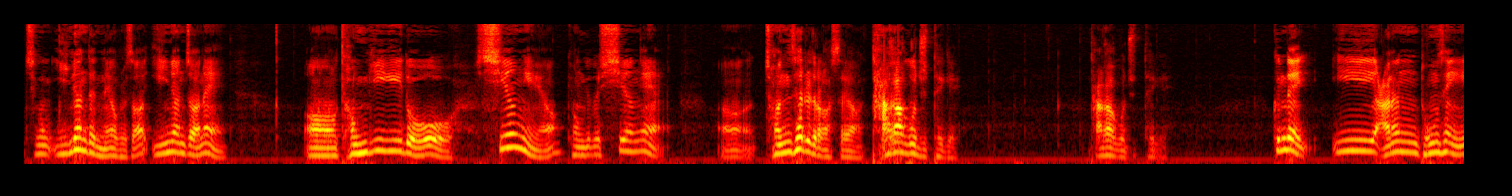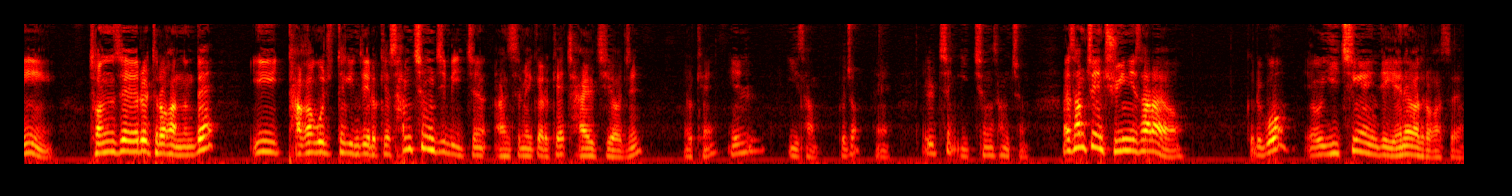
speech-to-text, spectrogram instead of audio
지금 2년 됐네요. 그래서 2년 전에 어, 경기도 시흥이에요. 경기도 시흥에 어, 전세를 들어갔어요. 다가구 주택에. 다가구 주택에. 근데 이 아는 동생이 전세를 들어갔는데 이 다가구 주택이 이제 이렇게 3층 집이 있지 않습니까? 이렇게 잘 지어진 이렇게 1, 2, 3 그죠? 예. 1층, 2층, 3층. 3층에 주인이 살아요. 그리고 여기 2층에 이제 얘네가 들어갔어요.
